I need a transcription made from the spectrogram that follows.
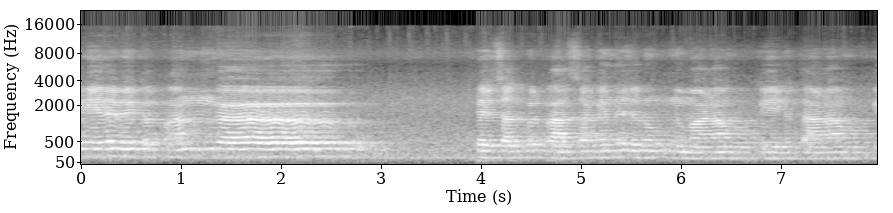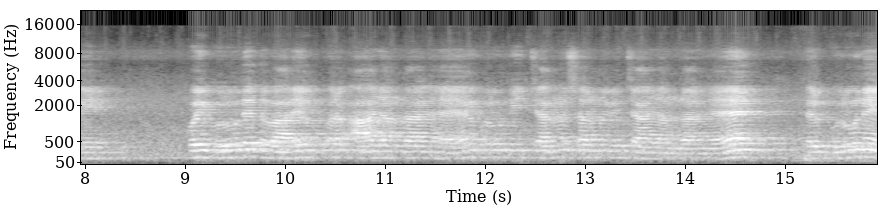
ਕਿਰਵਿਕ ਪੰਗ। ਫਿਰ ਸਤਿਗੁਰ ਪਾਤਸ਼ਾਹ ਕਹਿੰਦੇ, ਜਦੋਂ ਨਿਮਾਣਾ ਹੋ ਕੇ, ਨਤਾਣਾ ਹੋ ਕੇ ਕੋਈ ਗੁਰੂ ਦੇ ਦਵਾਰੇ ਉੱਪਰ ਆ ਜਾਂਦਾ ਹੈ, ਗੁਰੂ ਦੀ ਚਰਨ ਸ਼ਰਨ ਵਿੱਚ ਆ ਜਾਂਦਾ ਹੈ, ਫਿਰ ਗੁਰੂ ਨੇ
